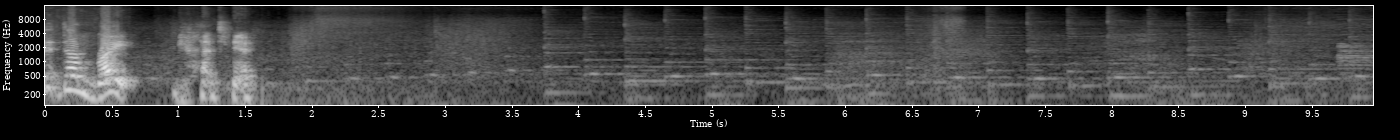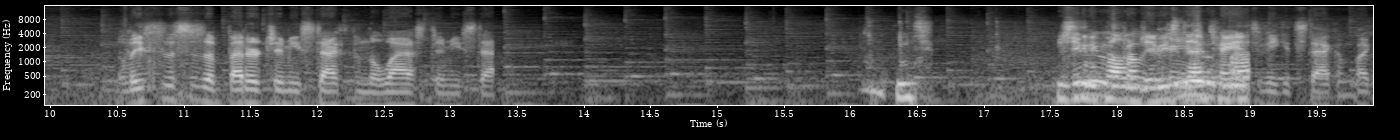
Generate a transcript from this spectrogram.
it done right? God damn. At least this is a better Jimmy stack than the last Jimmy stack. Just Jimmy gonna call him Jimmy Stack pants if he could stack them like.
